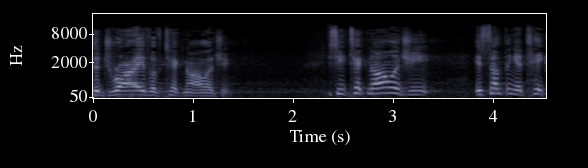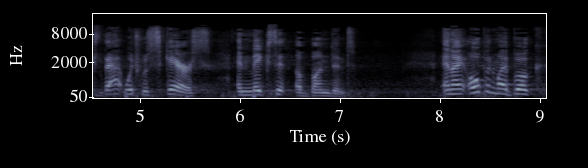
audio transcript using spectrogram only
the drive of technology. You see, technology is something that takes that which was scarce and makes it abundant. And I open my book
